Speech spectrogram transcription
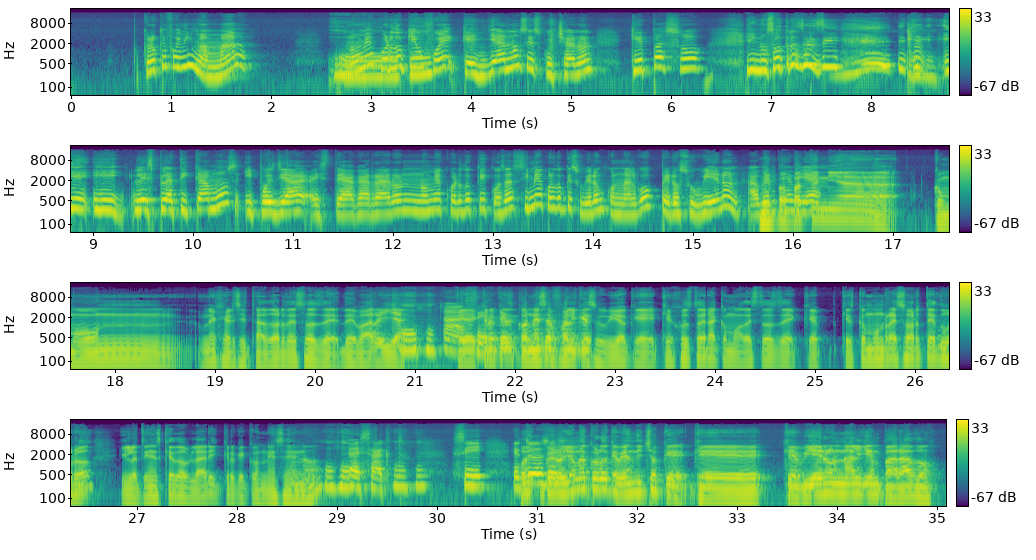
creo que fue mi mamá. No me acuerdo quién fue, que ya nos escucharon. ¿Qué pasó? Y nosotras así. Y, y- y les platicamos y pues ya este, agarraron, no me acuerdo qué cosas. Sí me acuerdo que subieron con algo, pero subieron a ver Mi qué papá había. tenía como un, un ejercitador de esos de, de varilla. Ah, que sí. creo que con ese fue el que subió, que, que justo era como de estos de que, que es como un resorte duro y lo tienes que doblar y creo que con ese, ¿no? Exacto. Sí. Oye, Entonces, pero yo me acuerdo que habían dicho que, que, que vieron a alguien parado.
